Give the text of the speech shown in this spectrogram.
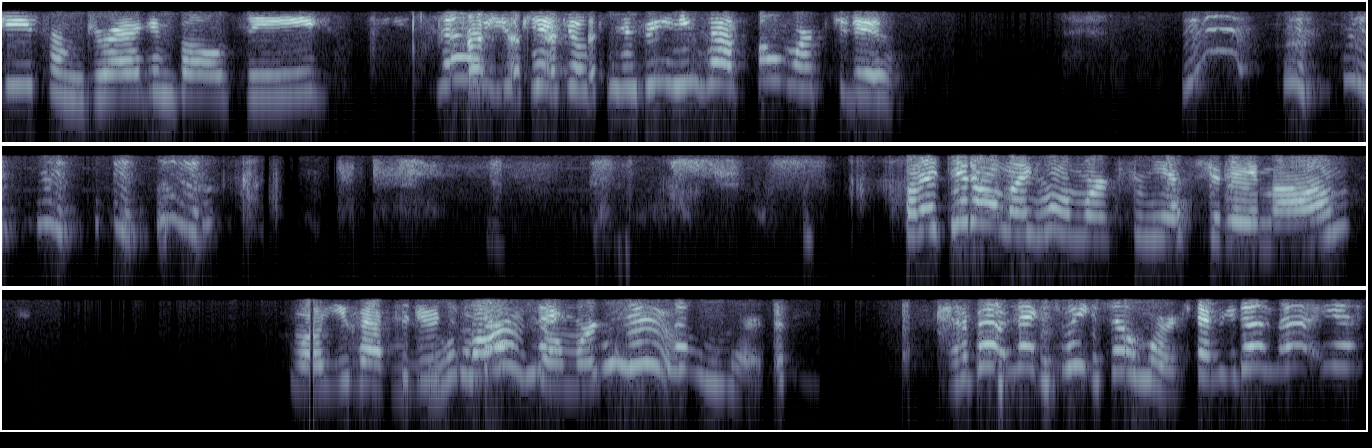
Chi from Dragon Ball Z. No, you can't go camping. You have homework to do. but I did all my homework from yesterday, Mom. Well, you have to do What tomorrow's homework too. Homework? What about next week's homework? Have you done that yet?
